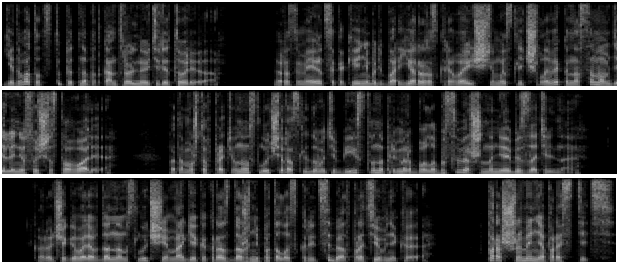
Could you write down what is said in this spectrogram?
едва тот ступит на подконтрольную территорию. Разумеется, какие-нибудь барьеры, раскрывающие мысли человека, на самом деле не существовали. Потому что в противном случае расследовать убийство, например, было бы совершенно необязательно. Короче говоря, в данном случае магия как раз даже не пыталась скрыть себя от противника. «Прошу меня простить».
